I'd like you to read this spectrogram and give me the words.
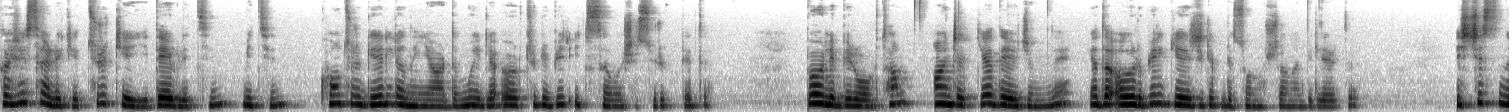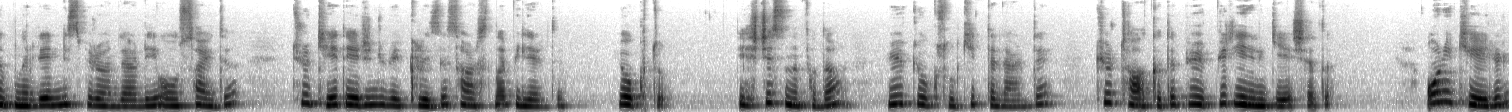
Faşist hareket Türkiye'yi devletin, MIT'in, kontrgerillanın yardımıyla örtülü bir iç savaşa sürükledi. Böyle bir ortam ancak ya devrimle ya da ağır bir gericilikle sonuçlanabilirdi. İşçi sınıfının Leninist bir önderliği olsaydı Türkiye derinci bir krize sarsılabilirdi. Yoktu. İşçi sınıfı da büyük yoksul kitlelerde Kürt halkı da büyük bir yenilgi yaşadı. 12 Eylül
